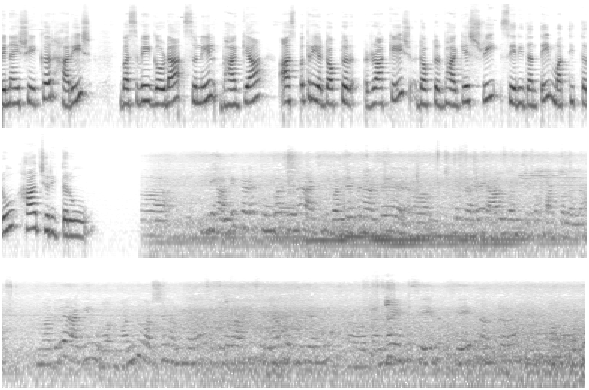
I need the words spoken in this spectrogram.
ವಿನಯ್ ಶೇಖರ್, ಹರೀಶ್, ಬಸವೇಗೌಡ, ಸುನೀಲ್, ಭಾಗ್ಯ, ಆಸ್ಪತ್ರೆಯ ಡಾಕ್ಟರ್ ರಾಕೇಶ್, ಡಾಕ್ಟರ್ ಭಾಗ್ಯಶ್ರೀ ಸೇರಿದಂತೆ ಮತ್ತಿತರರು ಹಾಜರಿದ್ದರು. ಮದುವೆ ಆಗಿ ಒಂದು ವರ್ಷ ನಂತರ ಸತತವಾಗಿ ಸರಿಯಾದ ರೀತಿಯಲ್ಲಿ ಗಂಡ ಹೆಂಡತಿ ಸೇರ್, ಸೇರಿದ ನಂತರ ಮಗು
